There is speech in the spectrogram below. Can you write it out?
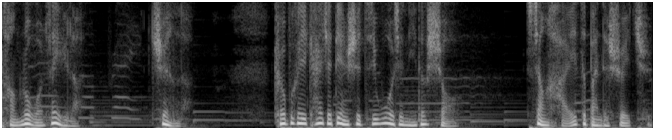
倘若我累了、倦了，可不可以开着电视机，握着你的手，像孩子般的睡去？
